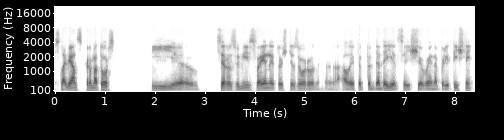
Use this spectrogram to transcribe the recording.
Славянськ, Краматорськ. І це розуміють з воєнної точки зору, але тут додається ще воєнно-політичний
